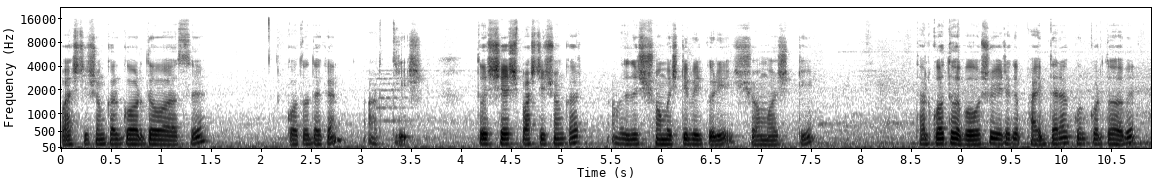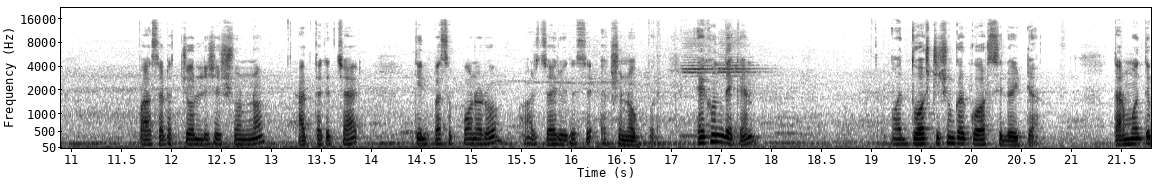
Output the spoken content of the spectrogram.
পাঁচটি সংখ্যার গড় দেওয়া আছে কত দেখেন? আটত্রিশ। তো শেষ পাঁচটি সংখ্যার আমরা যদি সমষ্টি বের করি সমষ্টি তাহলে কত হবে? অবশ্যই এটাকে ফাইভ দ্বারা গুণ করতে হবে। পাঁচ আটা চল্লিশের শূন্য, হাত থাকে চার, তিন পাঁচে পনেরো, আর চার হইতেছে একশো নব্বই। এখন দেখেন, আমার দশটি সংখ্যার গড় ছিল এটা তার মধ্যে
